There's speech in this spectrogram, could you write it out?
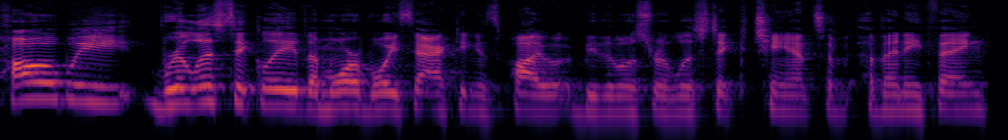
probably realistically, the more voice acting is probably what would be the most realistic chance of, of anything.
